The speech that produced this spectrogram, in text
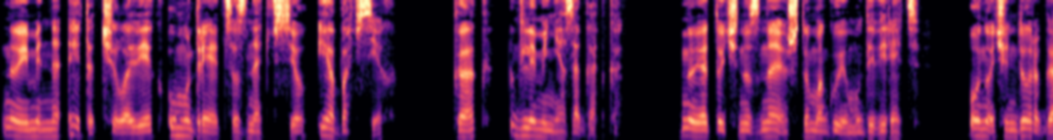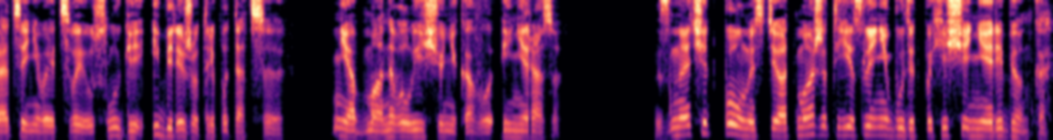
Но именно этот человек умудряется знать все и обо всех. Как? Для меня загадка. Но я точно знаю, что могу ему доверять. Он очень дорого оценивает свои услуги и бережет репутацию. Не обманывал еще никого и ни разу. Значит, полностью отмажет, если не будет похищения ребенка.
